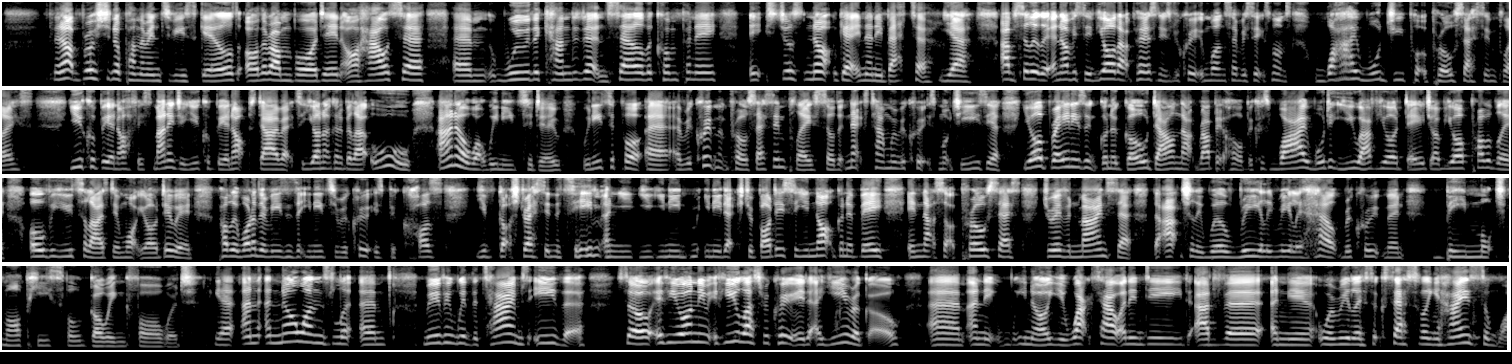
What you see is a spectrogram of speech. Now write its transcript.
they're not brushing up on their interview skills or their onboarding or how to um, woo the candidate and sell the company. It's just not getting any better. Yeah, absolutely. And obviously, if you're that person who's recruiting once every six months, why would you put a process in place? You could be an office manager, you could be an ops director. You're not going to be like, oh, I know what we need to do. We need to put a, a recruitment process in place so that next time we recruit, it's much easier. Your brain isn't going to go down that rabbit hole because why wouldn't You have your day job. You're probably overutilized in what you're doing. Probably one of the reasons that you need to recruit is because you've got stress in the team and you, you, you need you need extra bodies. So you're not going to be in that sort of process driven mindset that actually will really, really help recruitment be much more peaceful going forward. Yeah, and and no one's um, moving with the times either. So if you only if you last recruited a year ago, um, and it you know you whacked out an Indeed advert and you were really successful and you hired someone,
